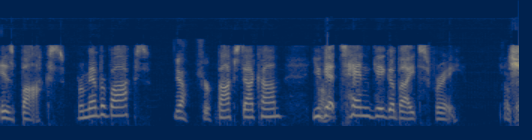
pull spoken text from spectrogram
is Box. Remember Box? Yeah, sure. Box.com. You Uh-huh. get 10 gigabytes free. Okay.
